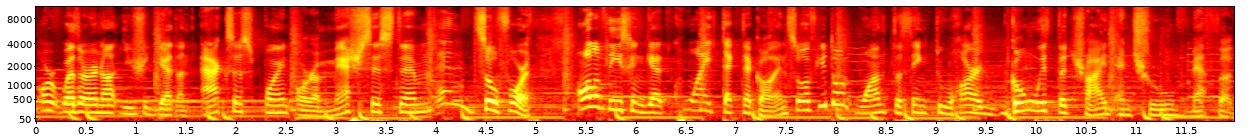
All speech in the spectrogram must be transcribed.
or whether or not you should get an access point or a mesh system, and so forth. All of these can get quite technical, and so if you don't want to think too hard, go with the tried and true method.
